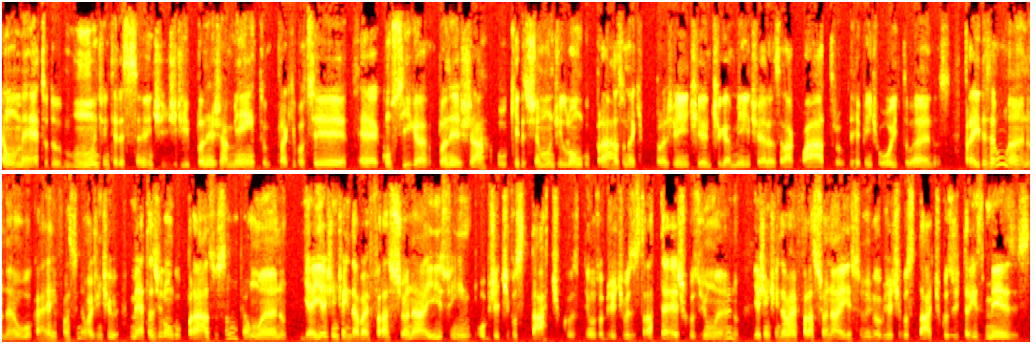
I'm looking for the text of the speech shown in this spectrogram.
é um método muito interessante de planejamento para que você é, consiga planejar o que eles chamam de longo prazo, né? Que para gente antigamente era, sei lá, quatro, de repente oito anos. Para eles é um ano, né? O OKR fala assim, não, a gente metas de longo prazo são para um ano. E aí a gente ainda vai fracionar isso em objetivos táticos. Tem os objetivos estratégicos de um ano e a gente ainda vai fracionar isso em objetivos táticos de três meses.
